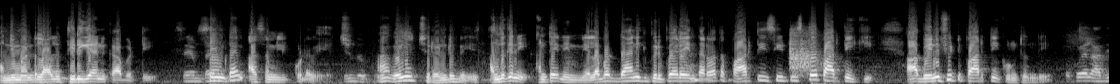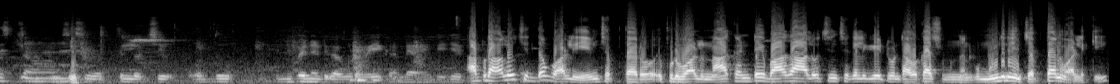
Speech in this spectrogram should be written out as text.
అన్ని మండలాలు తిరిగాను కాబట్టి సేమ్ టైం అసెంబ్లీకి కూడా వేయొచ్చు. వేయొచ్చు. రెండు వేయచ్చు అందుకని అంటే నేను నిలబడడానికి ప్రిపేర్ అయిన తర్వాత పార్టీ సీట్ ఇస్తే పార్టీకి ఆ బెనిఫిట్ పార్టీకి ఉంటుంది. అప్పుడు ఆలోచిద్దాం. వాళ్ళు ఏం చెప్తారో. ఇప్పుడు వాళ్ళు నాకంటే బాగా ఆలోచించగలిగేటువంటి అవకాశం ఉందనుకో ముందు నేను చెప్తాను వాళ్ళకి.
